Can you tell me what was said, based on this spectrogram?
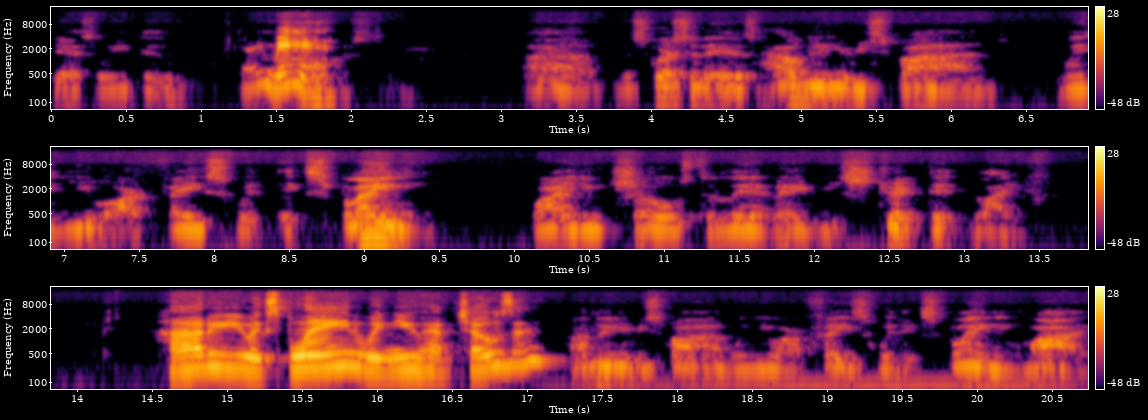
Yes, we do. Amen. Uh, this question is How do you respond when you are faced with explaining why you chose to live a restricted life? How do you explain when you have chosen? How do you respond when you are faced with explaining why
